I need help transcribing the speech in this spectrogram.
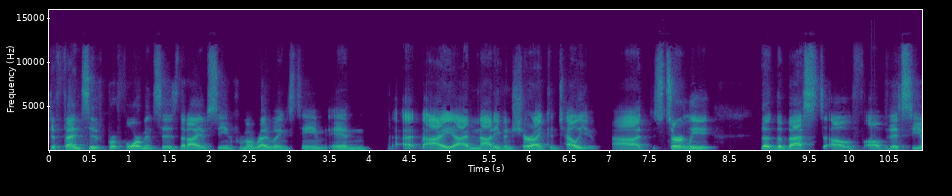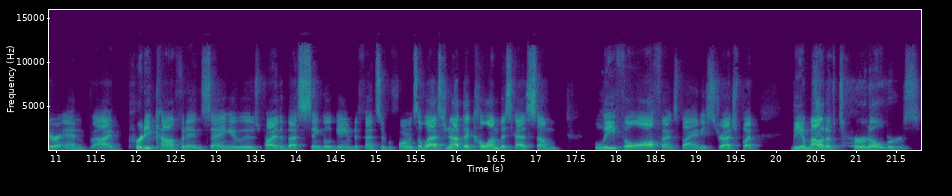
defensive performances that I have seen from a Red Wings team in I I'm not even sure I could tell you. Uh, certainly the the best of of this year, and I'm pretty confident in saying it was probably the best single game defensive performance of last year. Not that Columbus has some lethal offense by any stretch, but the amount of turnovers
